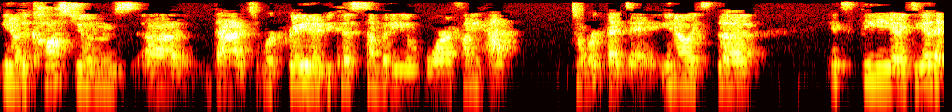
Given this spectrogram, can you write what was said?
You know, the costumes uh, that were created because somebody wore a funny hat to work that day. You know, it's the it's the idea that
